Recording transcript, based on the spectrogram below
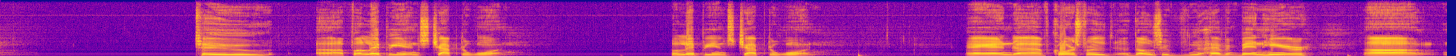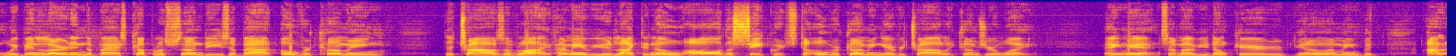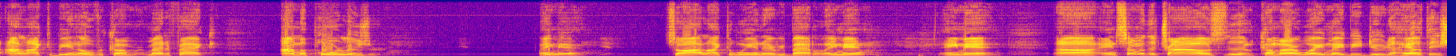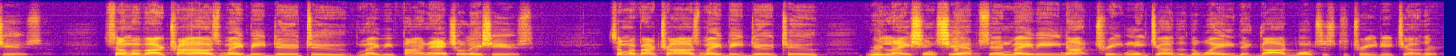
to uh, Philippians chapter 1. Philippians chapter 1. And uh, of course, for those who haven't been here, uh, we've been learning the past couple of Sundays about overcoming the trials of life. How many of you would like to know all the secrets to overcoming every trial that comes your way? Amen. Some of you don't care, you know, I mean, but I, I like to be an overcomer. Matter of fact, I'm a poor loser. Amen. So I like to win every battle. Amen. Amen. Uh, and some of the trials that come our way may be due to health issues. Some of our trials may be due to maybe financial issues. Some of our trials may be due to relationships and maybe not treating each other the way that God wants us to treat each other.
